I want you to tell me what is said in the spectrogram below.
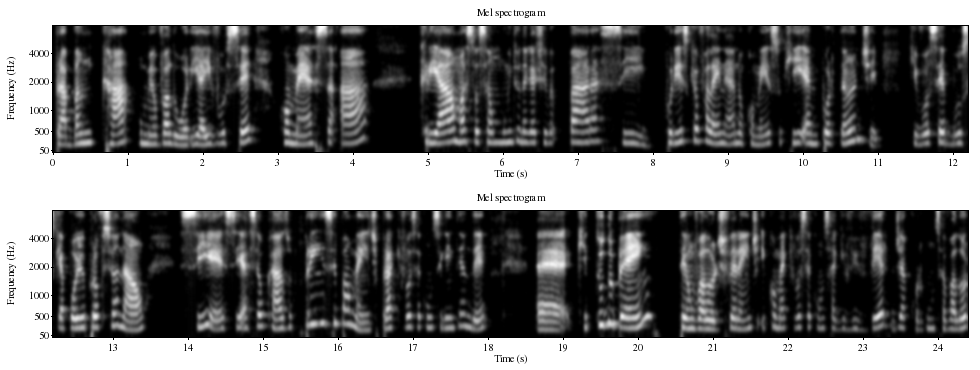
para bancar o meu valor. E aí você começa a criar uma situação muito negativa para si. Por isso que eu falei, né, no começo que é importante que você busque apoio profissional, se esse é seu caso, principalmente para que você consiga entender é, que tudo bem ter um valor diferente e como é que você consegue viver de acordo com o seu valor,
